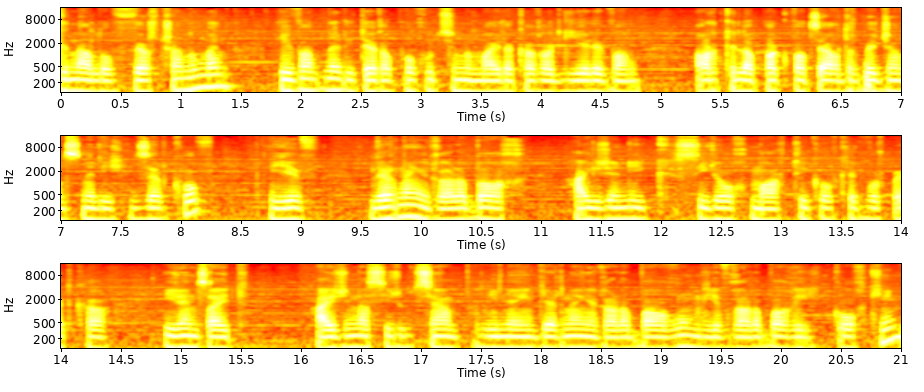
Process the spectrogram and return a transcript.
գնալով վերջանում են հիվանդների տեղափոխությունը մայրաքաղաք Երևան արգելափակված է ադրբեջանցիների ձեռքով եւ Լեռնային Ղարաբաղ հայրենիք սիրող մարդիկ, ովքեր որ պետքա իրենց այդ հայրենասիրությամբ լինեին Լեռնային Ղարաբաղում եւ Ղարաբաղի կողքին,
